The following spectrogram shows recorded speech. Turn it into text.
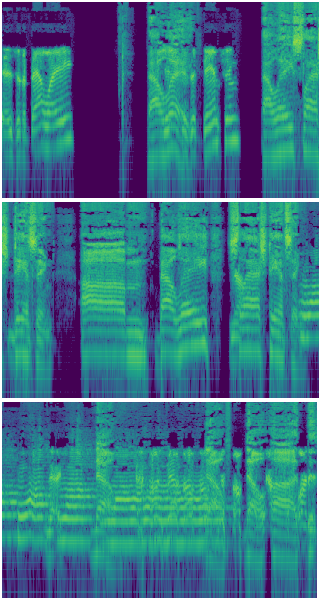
is it a ballet? Ballet. Is, is it dancing? Ballet slash dancing. Um, ballet No. slash dancing. No. No. No, no. Uh, th-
